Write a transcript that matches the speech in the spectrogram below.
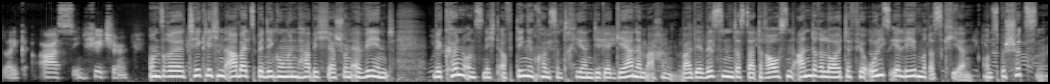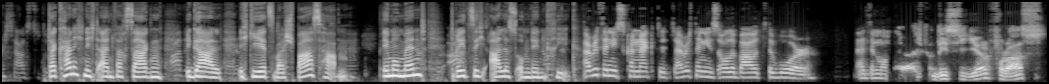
like us in future. Unsere täglichen Arbeitsbedingungen habe ich ja schon erwähnt. Wir können uns nicht auf Dinge konzentrieren, die wir gerne machen, weil wir wissen, dass da draußen andere Leute für uns ihr Leben riskieren, uns beschützen. Da kann ich nicht einfach sagen, egal, ich gehe jetzt mal Spaß haben. Im Moment dreht sich alles um den Krieg. Everything is connected. Everything is all about the war at the moment. This year for us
